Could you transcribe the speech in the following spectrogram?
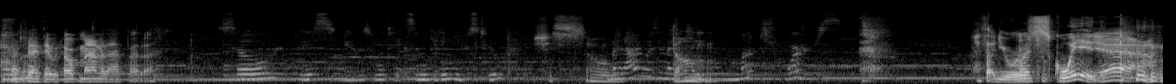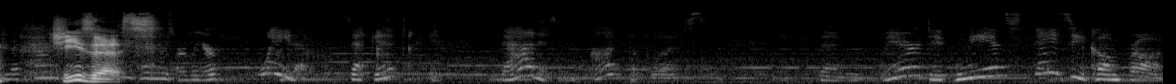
I feel like they would help him out of that, but uh, So, this news will take some getting used to. She's so. But I was imagining dumb. much worse. I thought you were a squid. yeah. Jesus. ten years earlier, Wait a second. If that is did me and Stacy come from?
